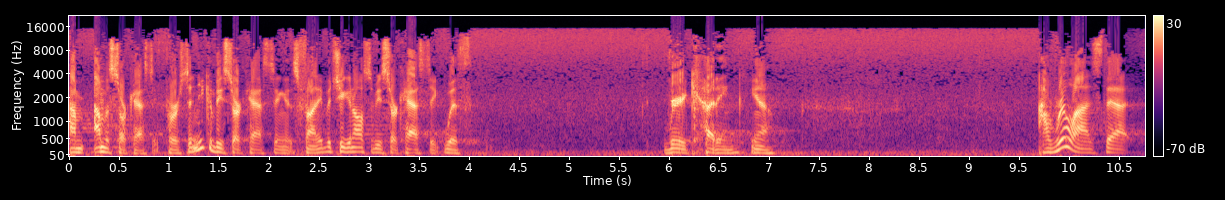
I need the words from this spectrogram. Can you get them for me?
I'm, I'm a sarcastic person. You can be sarcastic it's funny, but you can also be sarcastic with very cutting, you know. I realize that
